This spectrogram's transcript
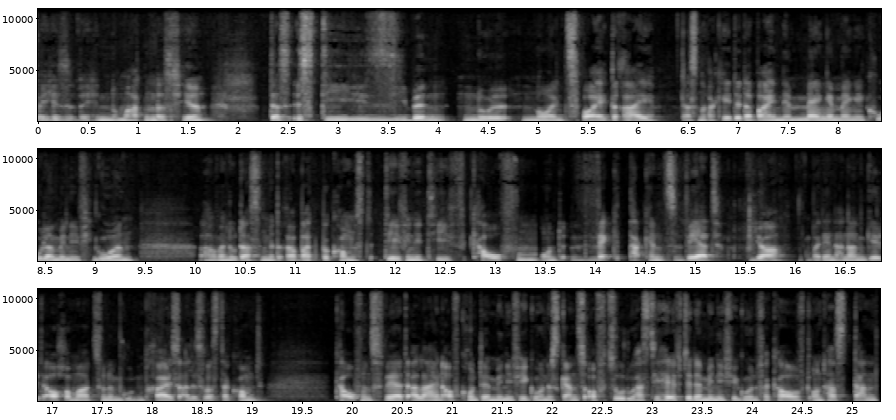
welche, welche Nummer hatten das hier? Das ist die 70923. Da ist eine Rakete dabei, eine Menge, Menge cooler Minifiguren. Aber wenn du das mit Rabatt bekommst, definitiv kaufen und wegpackenswert. Ja, bei den anderen gilt auch immer zu einem guten Preis alles, was da kommt. Kaufenswert allein aufgrund der Minifiguren. Das ist ganz oft so, du hast die Hälfte der Minifiguren verkauft und hast dann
